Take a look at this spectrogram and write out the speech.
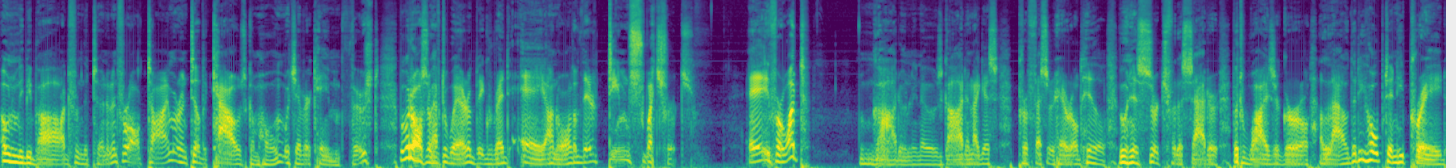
only be barred from the tournament for all time or until the cows come home, whichever came first, but would also have to wear a big red A on all of their team sweatshirts. A for what? God only knows, God, and I guess Professor Harold Hill, who in his search for the sadder but wiser girl allowed that he hoped and he prayed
